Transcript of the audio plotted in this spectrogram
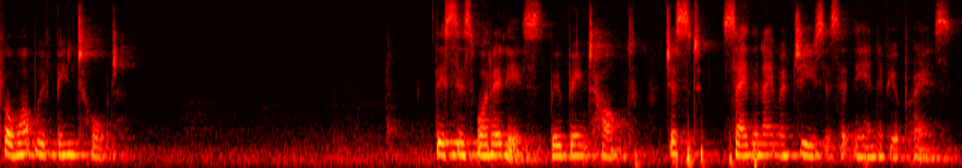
for what we've been taught. This is what it is, we've been told. Just say the name of Jesus at the end of your prayers.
